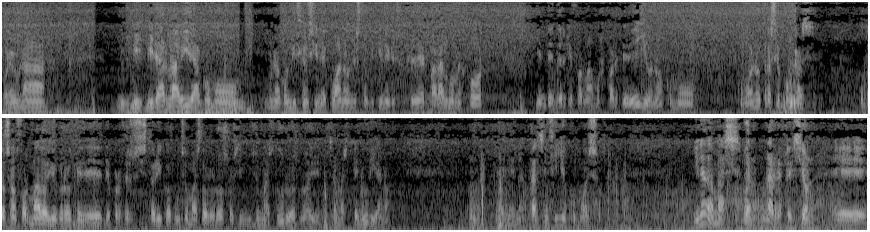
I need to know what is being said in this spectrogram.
poner una, mi, mirar la vida como una condición sine qua non, esto que tiene que suceder para algo mejor y entender que formamos parte de ello, ¿no? Como, como en otras épocas otros han formado, yo creo que de, procesos históricos mucho más dolorosos y mucho más duros, ¿no? Y de mucha más penuria, ¿no? Eh, tan sencillo como eso. Y nada más, bueno, una reflexión. Eh,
